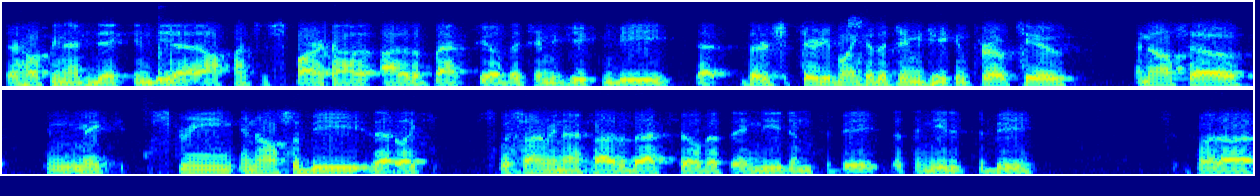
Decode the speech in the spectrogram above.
they're hoping that they can be that offensive spark out of, out of the backfield that Jimmy G can be that their security blanket that Jimmy G can throw to, and also can make screen and also be that like Swiss Army knife out of the backfield that they need him to be that they needed to be. But uh,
